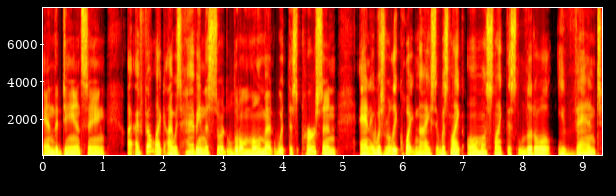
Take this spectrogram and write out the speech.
and the dancing, I, felt like I was having this sort of little moment with this person, and it was really quite nice. It was like almost like this little event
